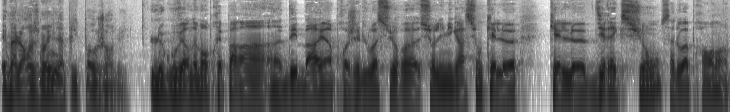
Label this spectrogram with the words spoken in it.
Et malheureusement, il ne l'applique pas aujourd'hui. Le gouvernement prépare un, débat et un projet de loi sur, euh, sur l'immigration. Quelle, quelle direction ça doit prendre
